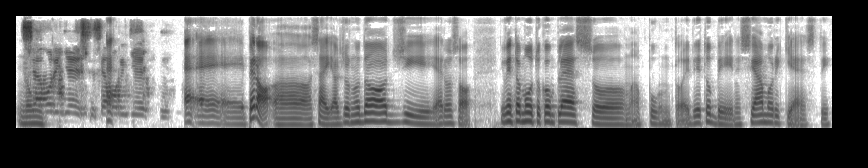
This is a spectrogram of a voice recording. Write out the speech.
non... Siamo richiesti, siamo Eh, richiesti. eh, eh, però, eh, sai, al giorno d'oggi, eh, lo so, diventa molto complesso, ma appunto, hai detto bene, siamo richiesti.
